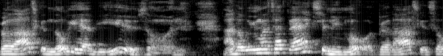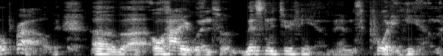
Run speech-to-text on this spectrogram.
Brother Oscar, know you have your ears on. I don't even much have to ask anymore. Brother Oscar is so proud of uh, Ohioans for listening to him and supporting him.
